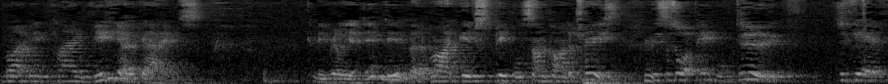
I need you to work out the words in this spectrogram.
might be playing video games. It can be really addictive, but it might give people some kind of peace. This is what people do to get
